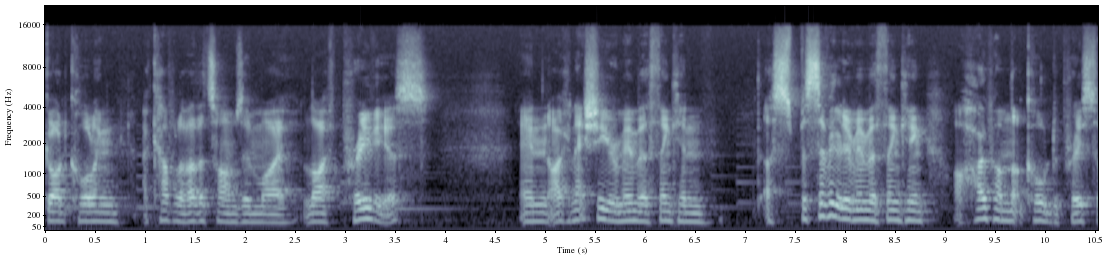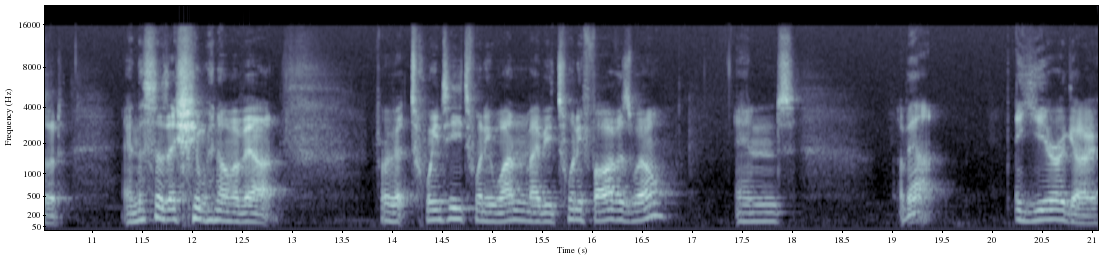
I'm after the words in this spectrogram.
God calling a couple of other times in my life previous, and I can actually remember thinking, I specifically remember thinking, I hope I'm not called to priesthood. And this is actually when I'm about probably about 20, 21, maybe 25 as well. And about a year ago,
